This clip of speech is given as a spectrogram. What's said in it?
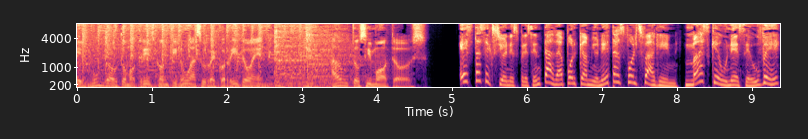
el mundo automotriz continúa su recorrido en Autos y Motos. Esta sección es presentada por Camionetas Volkswagen. Más que un SUV,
